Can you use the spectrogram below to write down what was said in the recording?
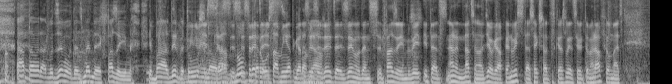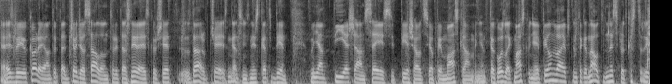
à, tā varētu būt zemūdens mednieku pazīme. Ja bārda ir, bet ūsas nav. jā. Jā. nu, gar ūsām iet garām, Es jā. esmu redzējis zemūdens pazīmi. Bija ir tāds arī nacionāla geogrāfija, un visas tās eksotiskās lietas ir tomēr apfilmēts. Es biju Korejā, un tur ir tāda Čoģo sala, un tur ir tās nirējas, kurš iet uz darbu 40 gadus, viņas nirst katru dienu. Viņām tiešām sejas ir piešautas jau pie maskām. Viņam tā kā uzliek masku, viņai ir pilnvaips, un tagad nav, tad nesaprot, kas tur ir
